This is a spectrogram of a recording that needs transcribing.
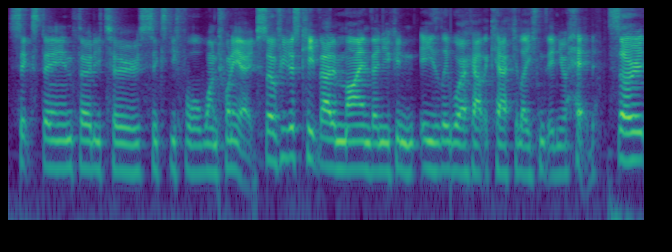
16, 32, 64, 128. So if you just keep that in mind, then you can easily work out the calculations in your head. So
